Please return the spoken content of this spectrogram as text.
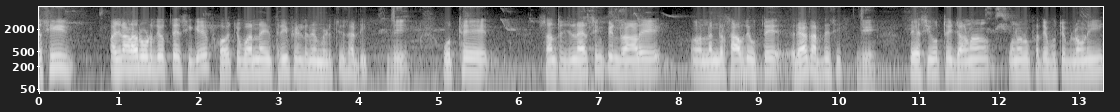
ਅਸੀਂ ਅਜਨਾਲਾ ਰੋਡ ਦੇ ਉੱਤੇ ਸੀਗੇ ਫੌਜ ਚ 193 ਫੀਲਡ ਨੇ ਸੀ ਸਾਡੀ। ਜੀ। ਉੱਥੇ ਸੰਤ ਜਰਨੈਲ ਸਿੰਘ ਭਿੰਡਰਾਂ ਵਾਲੇ ਲੰਗਰ ਸਾਹਿਬ ਦੇ ਉੱਤੇ ਰਿਹਾ ਕਰਦੇ ਸੀ। ਜੀ। ਤੇ ਅਸੀਂ ਉੱਥੇ ਜਾਣਾ ਉਹਨਾਂ ਨੂੰ ਫਤਿਹ ਫੁੱਤੇ ਬੁਲਾਉਣੀ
